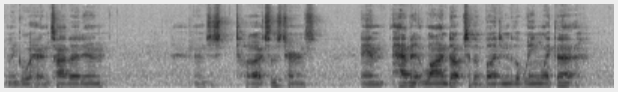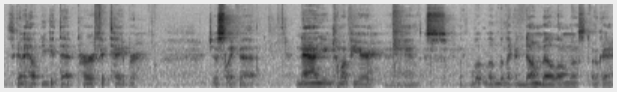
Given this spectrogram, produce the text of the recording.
And then go ahead and tie that in and just touch those turns. And having it lined up to the butt end of the wing like that it's going to help you get that perfect taper, just like that. Now you can come up here, and looks like a little bit like a dumbbell almost. Okay.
